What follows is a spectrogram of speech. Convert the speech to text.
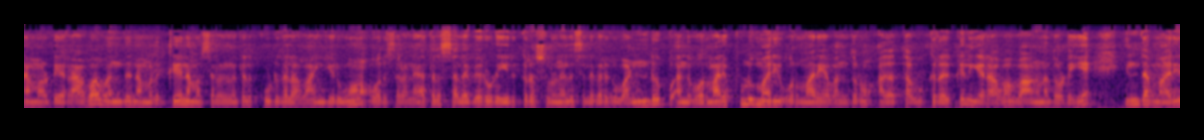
நம்மளுடைய ரவை வந்து நம்மளுக்கு நம்ம சில நேரத்தில் கூடுதலாக வாங்கிடுவோம் ஒரு சில நேரத்தில் சில பேருடைய இருக்கிற சூழ்நிலை சில பேருக்கு வண்டு அந்த ஒரு மாதிரி புழு மாதிரி ஒரு மாதிரியாக வந்துடும் அதை தவிர்க்கிறதுக்கு நீங்கள் ரவை வாங்கினதோடையே இந்த மாதிரி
